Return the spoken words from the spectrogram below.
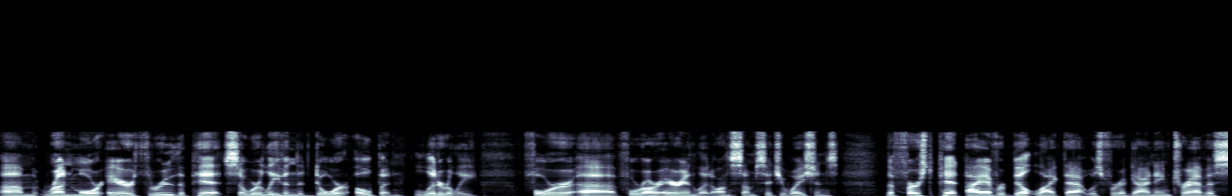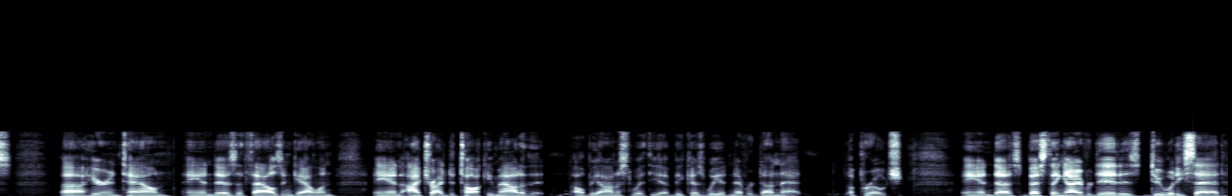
Um, run more air through the pit, so we're leaving the door open, literally, for uh, for our air inlet on some situations. The first pit I ever built like that was for a guy named Travis uh, here in town, and as a thousand gallon, and I tried to talk him out of it. I'll be honest with you because we had never done that approach. And uh, best thing I ever did is do what he said.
